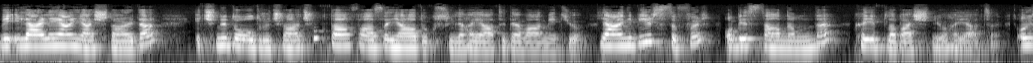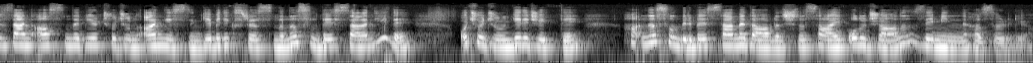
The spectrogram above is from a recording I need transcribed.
ve ilerleyen yaşlarda içini dolduracağı çok daha fazla yağ dokusuyla hayatı devam ediyor. Yani 1-0 obezite anlamında kayıpla başlıyor hayatı. O yüzden aslında bir çocuğun annesinin gebelik sırasında nasıl beslendiği de o çocuğun gelecekte nasıl bir beslenme davranışına sahip olacağının zeminini hazırlıyor.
